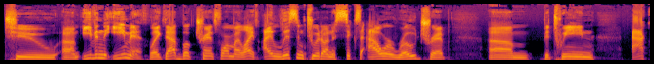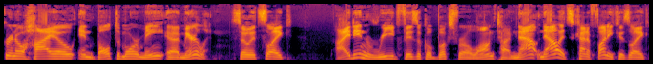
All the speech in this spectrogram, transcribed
to um, even the E Myth. Like that book transformed my life. I listened to it on a six hour road trip um, between Akron, Ohio, and Baltimore, uh, Maryland. So it's like I didn't read physical books for a long time. Now, now it's kind of funny because like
